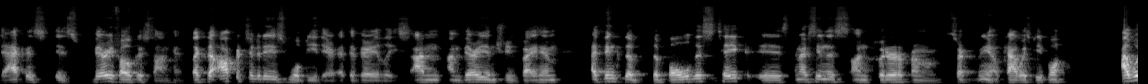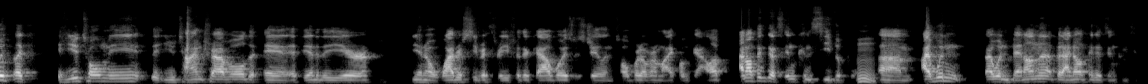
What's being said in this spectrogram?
Dak is is very focused on him. Like the opportunities will be there at the very least. I'm I'm very intrigued by him. I think the the boldest take is, and I've seen this on Twitter from certain you know Cowboys people. I would like if you told me that you time traveled and at the end of the year, you know, wide receiver three for the Cowboys was Jalen Tolbert over Michael Gallup. I don't think that's inconceivable. Mm. Um, I wouldn't I wouldn't bet on that, but I don't think it's inconceivable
